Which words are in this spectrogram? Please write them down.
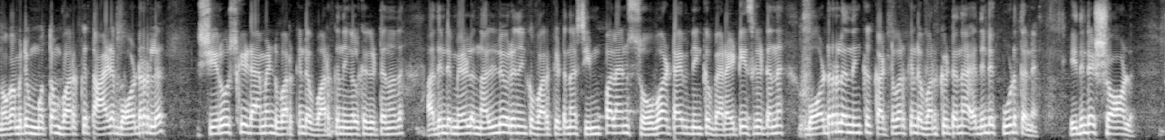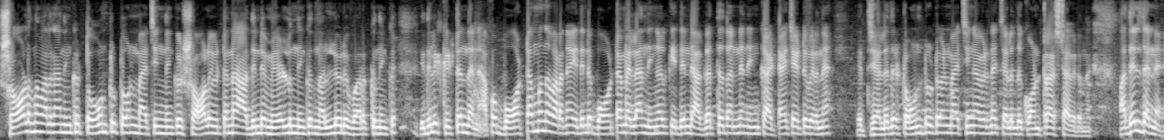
നോക്കാൻ പറ്റും. മൊത്തം വർക്ക് താഴെ ബോർഡറിൽ ഷിറൂഷ്കി ഡയമണ്ട് വർക്കിന്റെ വർക്ക് നിങ്ങൾക്ക് കിട്ടുന്നത്. അതിന്റെ മേളിൽ നല്ലൊരു നിങ്ങൾക്ക് വർക്ക് കിട്ടുന്ന സിമ്പിൾ ആൻഡ് സോവർ ടൈപ്പ് നിങ്ങൾക്ക് വെറൈറ്റീസ് കിട്ടുന്ന. ബോർഡറിൽ നിങ്ങൾക്ക് കട്ട് വർക്കിന്റെ വർക്ക് കിട്ടുന്ന. ഇതിന്റെ കൂടെ തന്നെ ഇതിന്റെ ഷോൾ ഷോൾ എന്ന് പറഞ്ഞാൽ നിങ്ങൾക്ക് ടോൺ ടു ടോൺ മാച്ചിങ് നിങ്ങൾക്ക് ഷോൾ കിട്ടുന്ന അതിന്റെ മേളിലും നിങ്ങൾക്ക് നല്ലൊരു വർക്ക് നിങ്ങൾക്ക് ഇതിൽ കിട്ടും തന്നെ. അപ്പോൾ ബോട്ടം എന്ന് പറഞ്ഞാൽ ഇതിന്റെ ബോട്ടം എല്ലാം നിങ്ങൾക്ക് ഇതിന്റെ അകത്ത് തന്നെ നിങ്ങൾക്ക് അറ്റാച്ച് ആയിട്ട് വരുന്നത്. ചിലത് ടോൺ ടു ടോൺ മാച്ചിങ് ആ വരുന്നത് ചിലത് കോൺട്രാസ്റ്റ് ആ വരുന്നത്. അതിൽ തന്നെ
